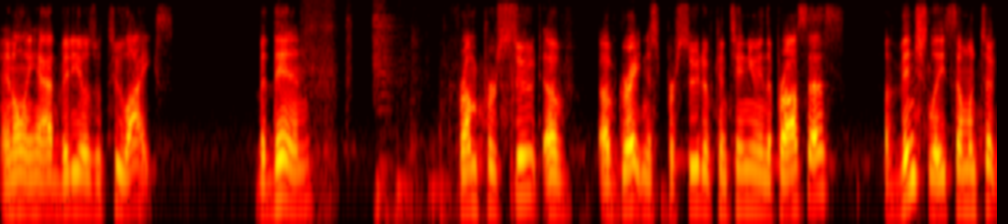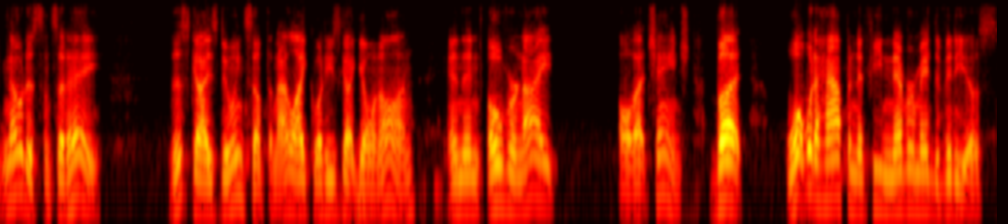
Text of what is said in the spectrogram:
and only had videos with two likes. But then from pursuit of of greatness, pursuit of continuing the process, eventually someone took notice and said, "Hey, this guy's doing something. I like what he's got going on." And then overnight, all that changed. But what would have happened if he never made the videos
